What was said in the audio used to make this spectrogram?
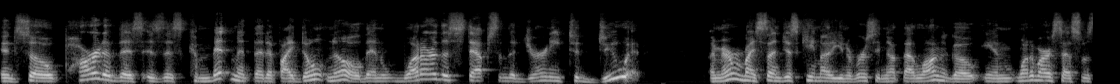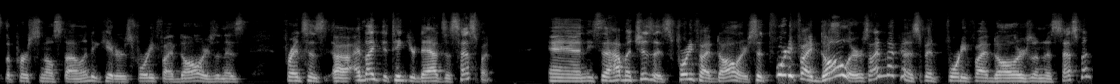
And so part of this is this commitment that if I don't know, then what are the steps in the journey to do it? I remember my son just came out of university not that long ago. In one of our assessments, the personal style indicator is $45. And his friend says, uh, I'd like to take your dad's assessment. And he said, How much is it? It's $45. He said, $45? I'm not going to spend $45 on an assessment.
